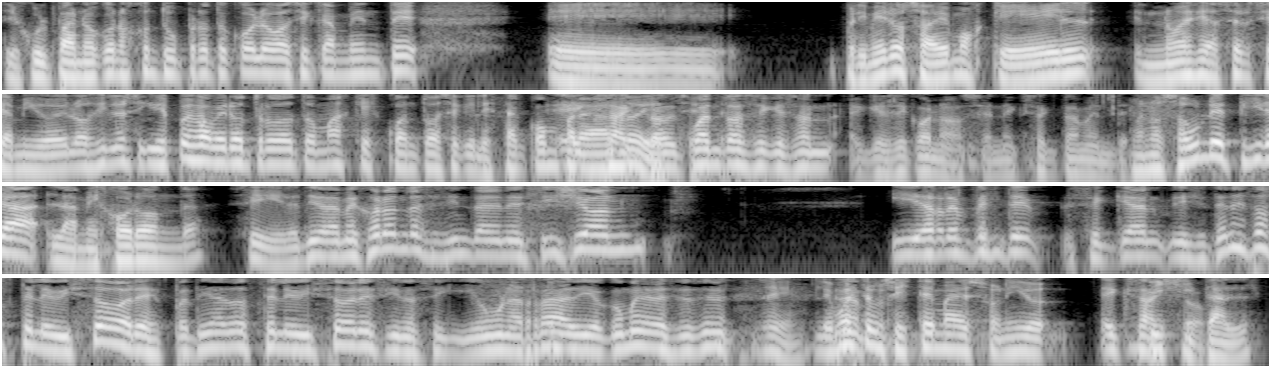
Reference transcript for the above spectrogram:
disculpa, no conozco tu protocolo, básicamente, eh, primero sabemos que él no es de hacerse amigo de los dealers y después va a haber otro dato más que es cuánto hace que le está comprando. Exacto. ¿Cuánto hace que son, que se conocen? Exactamente. Bueno, Saúl le tira la mejor onda. Sí, le tira la mejor onda, se sientan en el sillón y de repente se quedan. dice: Tenés dos televisores, pues tenía dos televisores y no sé, y una radio. ¿Cómo era la situación? Sí, le muestra un sistema de sonido Exacto. digital.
